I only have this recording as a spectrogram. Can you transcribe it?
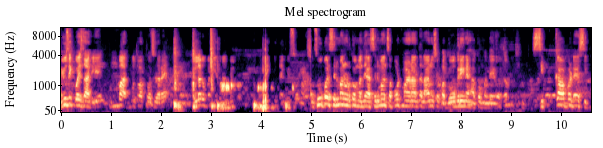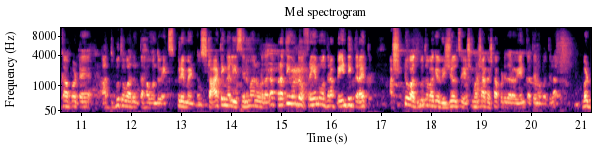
ಮ್ಯೂಸಿಕ್ ವೈಸ್ ಆಗಲಿ ತುಂಬಾ ಅದ್ಭುತವಾಗಿ ತೋರಿಸಿದ್ದಾರೆ ಎಲ್ಲರೂ ಬನ್ನಿ ಸೂಪರ್ ಸಿನಿಮಾ ನೋಡ್ಕೊಂಡ್ ಬಂದೆ. ಆ ಸಿನಿಮಾ ಸಪೋರ್ಟ್ ಮಾಡೋಣ ಅಂತ ನಾನು ಸ್ವಲ್ಪ ಗೋಗ್ರಿನೇ ಹಾಕೊಂಡ್ ಬಂದೆ ಇವತ್ತು. ಸಿಕ್ಕಾಪಟ್ಟೆ ಸಿಕ್ಕಾಪಟ್ಟೆ ಅದ್ಭುತವಾದಂತಹ ಒಂದು ಎಕ್ಸ್ಪೆರಿಮೆಂಟ್ ಸ್ಟಾರ್ಟಿಂಗ್ ಅಲ್ಲಿ ಈ ಸಿನಿಮಾ ನೋಡಿದಾಗ ಪ್ರತಿ ಒಂದು ಫ್ರೇಮ್ ಒಂಥರ ಪೇಂಟಿಂಗ್ ತರ ಇತ್ತು. ಅಷ್ಟು ಅದ್ಭುತವಾಗಿ ವಿಜುವಲ್ಸ್ ಎಷ್ಟು ವರ್ಷ ಕಷ್ಟಪಟ್ಟಿದಾರೋ ಏನ್ ಕಥೆನೋ ಗೊತ್ತಿಲ್ಲ. But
